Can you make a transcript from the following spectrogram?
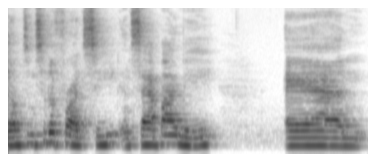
jumped into the front seat, and sat by me, and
